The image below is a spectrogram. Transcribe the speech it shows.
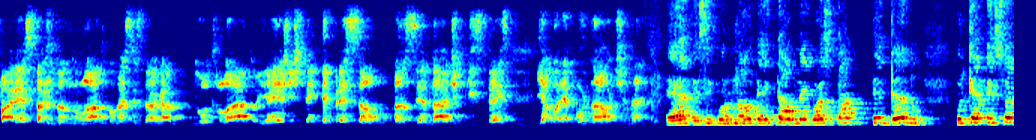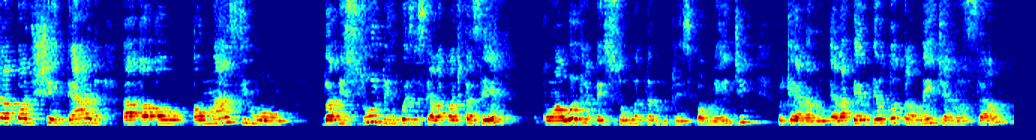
parece estar ajudando de um lado começa a estragar do outro lado e aí a gente tem depressão, ansiedade, estresse e agora é burnout, né? É, esse burnout aí tá, o negócio tá pegando, porque a pessoa ela pode chegar ao, ao máximo do absurdo em coisas que ela pode fazer, com a outra pessoa principalmente, porque ela, ela perdeu totalmente a noção.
